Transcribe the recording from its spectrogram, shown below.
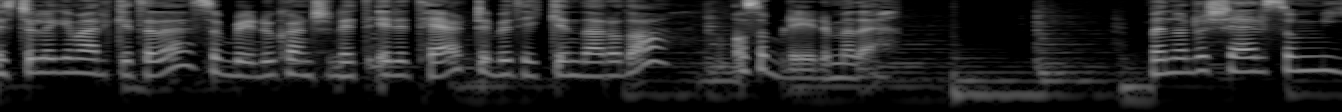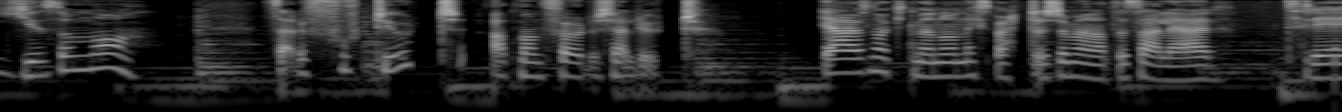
Hvis du legger merke til det, så blir du kanskje litt irritert i butikken der og da, og så blir det med det. Men når det skjer så mye som nå, så er det fort gjort at man føler seg lurt. Jeg har jo snakket med noen eksperter som mener at det særlig er tre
